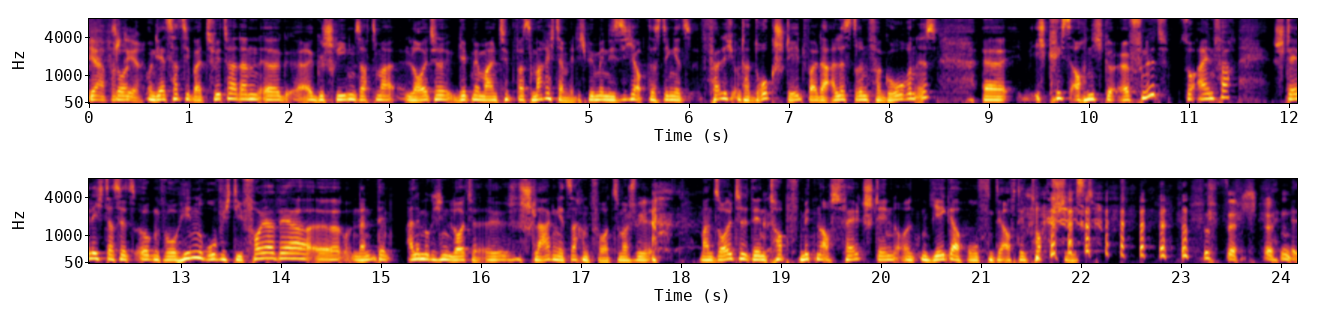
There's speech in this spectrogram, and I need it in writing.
Ja, verstehe. So, und jetzt hat sie bei Twitter dann äh, äh geschrieben, sagt mal, Leute, gebt mir mal einen Tipp, was mache ich damit? Ich bin mir nicht sicher, ob das Ding jetzt völlig unter Druck steht, weil da alles drin vergoren ist. Äh, ich krieg's auch nicht geöffnet, so einfach. Stelle ich das jetzt irgendwo hin, rufe ich die Feuerwehr äh, und dann alle möglichen Leute äh, schlagen jetzt Sachen vor. Zum Beispiel, man sollte den Topf mitten aufs Feld stehen und einen Jäger rufen, der auf den Topf schießt. Sehr schön.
